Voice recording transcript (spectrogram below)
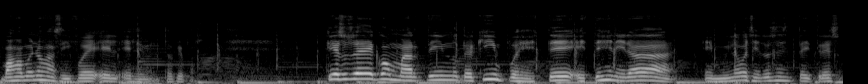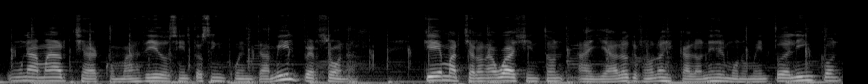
Más o menos así fue el, evento que pasó. ¿Qué sucede con Martin Luther King? Pues este, este genera en 1963 una marcha con más de 250 mil personas que marcharon a Washington, allá a lo que fueron los escalones del monumento de Lincoln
